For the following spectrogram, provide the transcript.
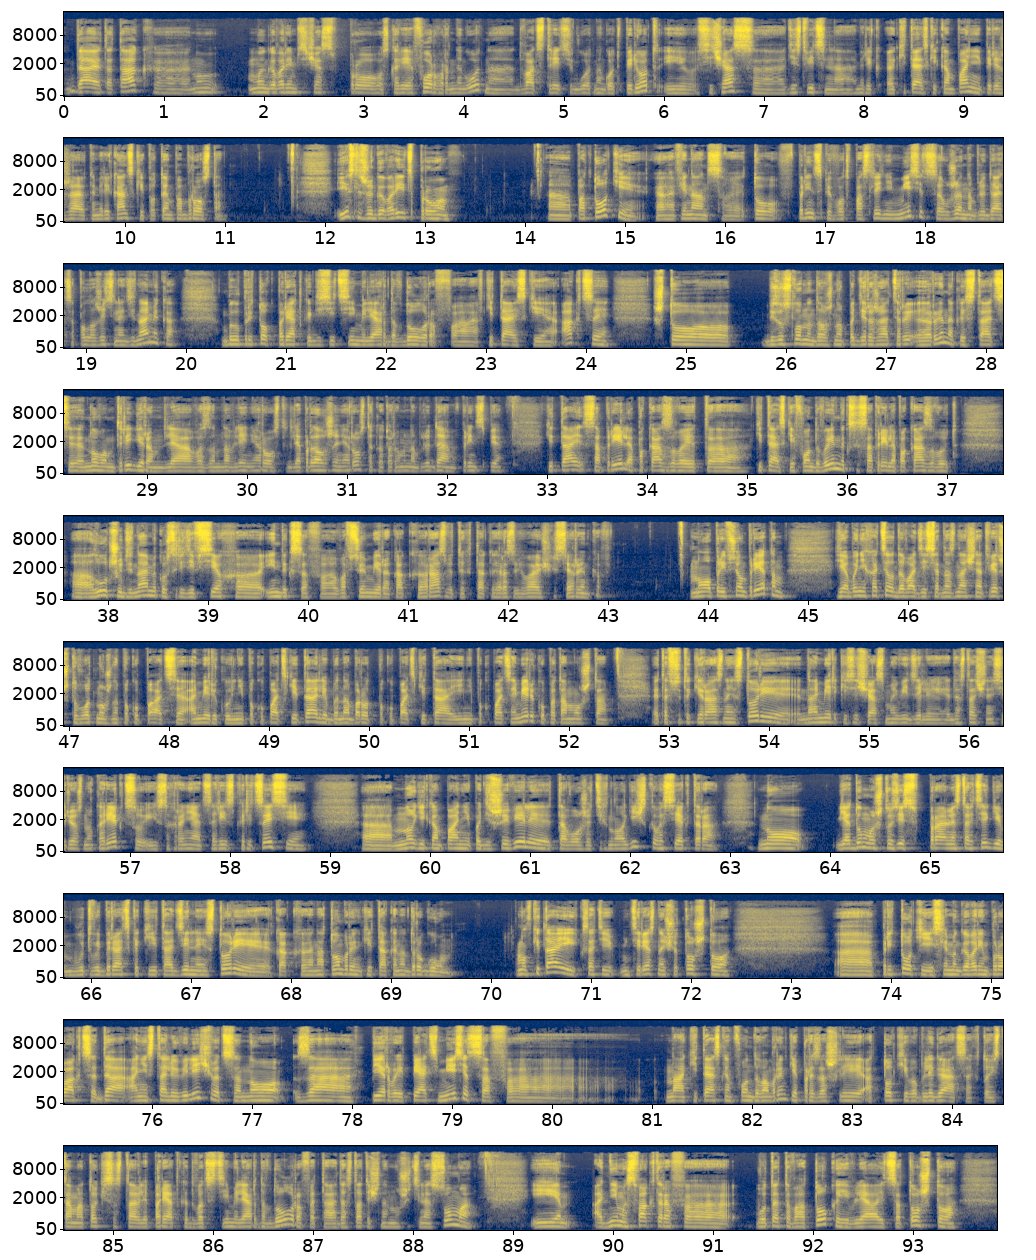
Да, это так. Э, ну, мы говорим сейчас про, скорее, форвардный год, на 23 год, на год вперед, и сейчас э, действительно америк... Э, китайские компании опережают американские по темпам роста. Если же говорить про э, потоки финансовые, то, в принципе, вот в последнем месяце уже наблюдается положительная динамика. Был приток порядка 10 миллиардов долларов в китайские акции, что безусловно, должно поддержать ры- рынок и стать новым триггером для возобновления роста, для продолжения роста, который мы наблюдаем. В принципе, Китай с апреля показывает, э, китайские фондовые индексы с апреля показывают э, лучшую динамику среди всех э, индексов во всем мире, как развитых, так и развивающихся рынков. Но при всем при этом я бы не хотел давать здесь однозначный ответ, что вот нужно покупать Америку и не покупать Китай, либо наоборот покупать Китай и не покупать Америку, потому что это все-таки разные истории. На Америке сейчас мы видели достаточно серьезную коррекцию и сохраняется риск рецессии. Э, многие компании подешевели того же технологического сектора, но я думаю, что здесь правильная стратегия будет выбирать какие-то отдельные истории, как на том рынке, так и на другом. Но в Китае, кстати, интересно еще то, что притоки, если мы говорим про акции, да, они стали увеличиваться, но за первые пять месяцев а, на китайском фондовом рынке произошли оттоки в облигациях. То есть там оттоки составили порядка 20 миллиардов долларов. Это достаточно внушительная сумма. И одним из факторов а, вот этого оттока является то, что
